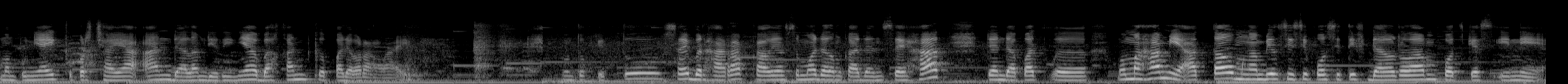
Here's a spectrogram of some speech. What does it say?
mempunyai kepercayaan dalam dirinya, bahkan kepada orang lain. Untuk itu, saya berharap kalian semua dalam keadaan sehat dan dapat e, memahami atau mengambil sisi positif dalam podcast ini.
